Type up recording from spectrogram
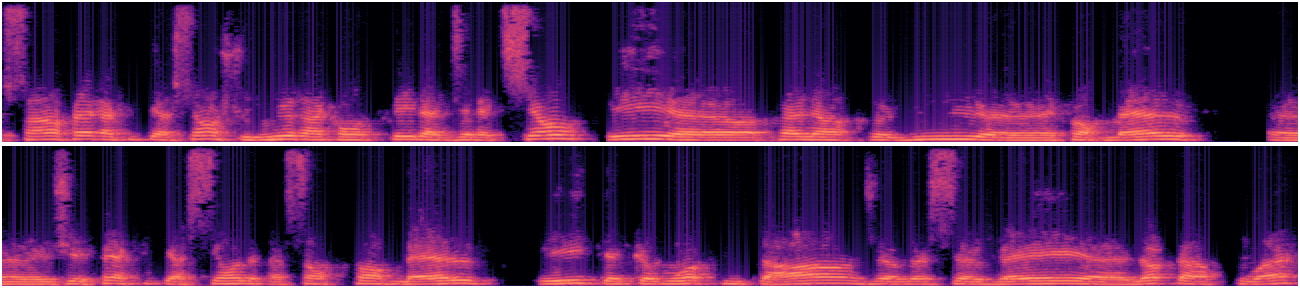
sans faire application, je suis venu rencontrer la direction et après une entrevue informelle, j'ai fait application de façon formelle et quelques mois plus tard, je recevais euh, l'offre d'emploi.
